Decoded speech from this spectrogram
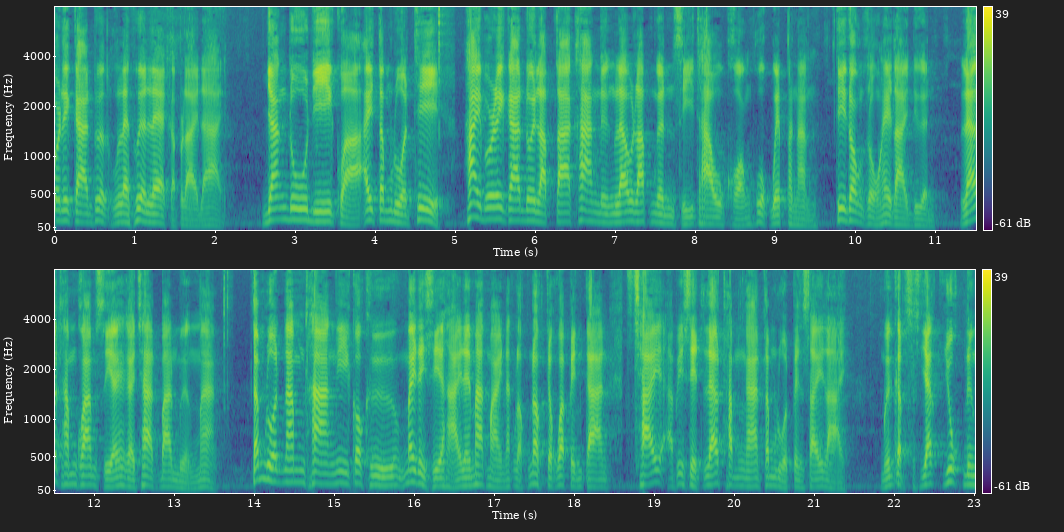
บริการเพื่อและเพื่อแลกกับรายได้ ยังดูดีกว่าไอ้ตำรวจที่ให้บริการโดยหลับตาข้างหนึ่งแล้วรับเงินสีเทาของพวกเว็บพนันที่ต้องส่งให้รายเดือน แล้วทำความเสียให้กับชาติบ้านเมืองมากตำรวจนำทางนี่ก็คือไม่ได้เสียหายอะไรมากมายนักหรอกนอกจากว่าเป็นการใช้อภิสิทธิ์แล้วทำงานตำรวจเป็นไซไลน์เหมือนกับยักษ์ยุคหนึ่ง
